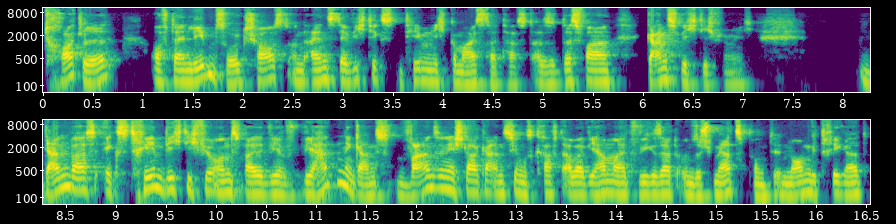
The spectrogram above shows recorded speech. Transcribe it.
Trottel auf dein Leben zurückschaust und eines der wichtigsten Themen nicht gemeistert hast. Also das war ganz wichtig für mich. Dann war es extrem wichtig für uns, weil wir, wir hatten eine ganz wahnsinnig starke Anziehungskraft, aber wir haben halt, wie gesagt, unsere Schmerzpunkte enorm getriggert.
